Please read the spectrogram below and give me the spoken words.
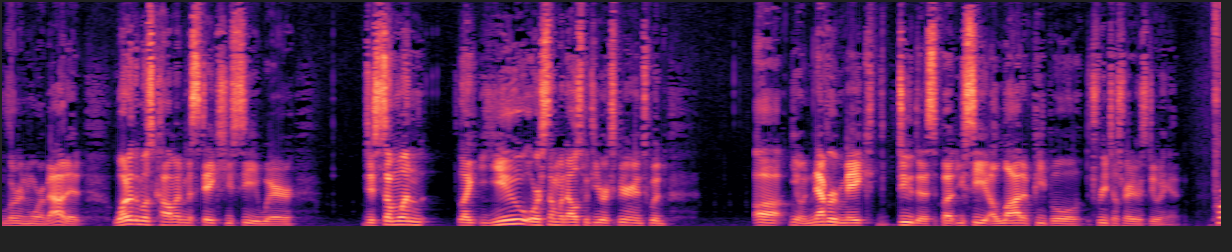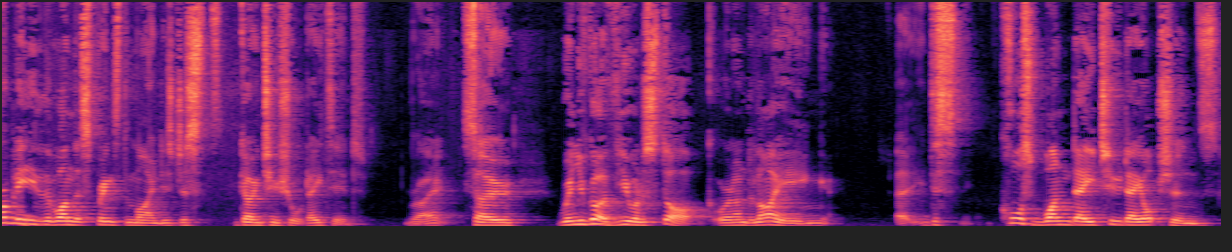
learn more about it. What are the most common mistakes you see where just someone like you or someone else with your experience would uh, you know never make do this but you see a lot of people retail traders doing it. Probably the one that springs to mind is just going too short dated right? So when you've got a view on a stock or an underlying uh, this course one day two day options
